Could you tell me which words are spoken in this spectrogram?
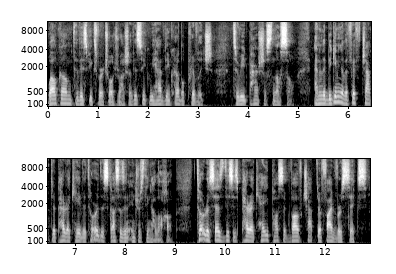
Welcome to this week's virtual drasha. This week we have the incredible privilege to read Parshas Naso. And in the beginning of the fifth chapter, Perek Hey, the Torah discusses an interesting halacha. Torah says this is Perek Hey, Pasuk Vav, chapter 5, verse 6.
